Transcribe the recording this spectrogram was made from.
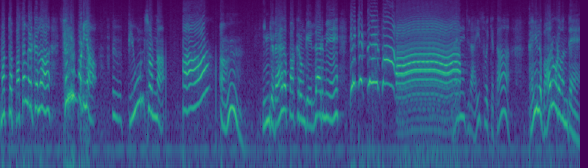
மத்த பசங்களுக்கெல்லாம் செருப்படியா? பியூன் ஆ, இங்க வேலை பாக்குறவங்க எல்லாருமே கிரிக்கெட் மேனேஜர் ஐஸ் வைக்கத்தான் கையில பாலோட வந்தேன்.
